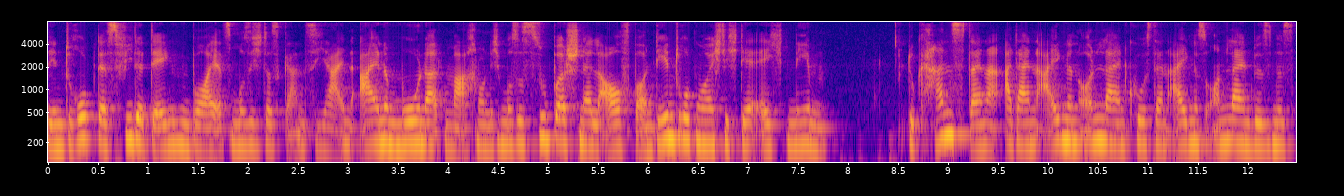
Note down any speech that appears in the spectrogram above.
den Druck, dass viele denken, boah, jetzt muss ich das ganze Jahr in einem Monat machen und ich muss es super schnell aufbauen. Den Druck möchte ich dir echt nehmen. Du kannst deine, deinen eigenen Online-Kurs, dein eigenes Online-Business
